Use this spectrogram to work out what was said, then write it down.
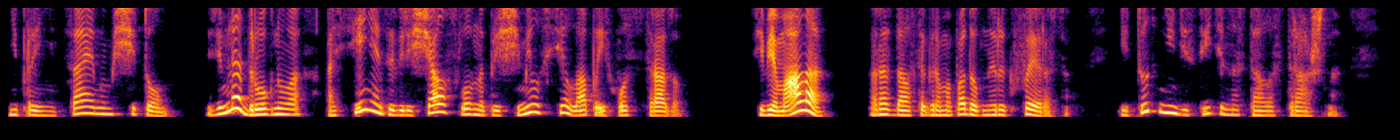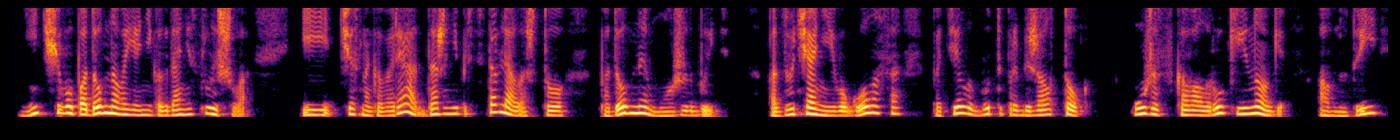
непроницаемым щитом. Земля дрогнула, а Сеня заверещал, словно прищемил все лапы и хвост сразу. «Тебе мало?» — раздался громоподобный рык Фейроса. И тут мне действительно стало страшно. Ничего подобного я никогда не слышала и, честно говоря, даже не представляла, что подобное может быть. От звучания его голоса по телу будто пробежал ток. Ужас сковал руки и ноги, а внутри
